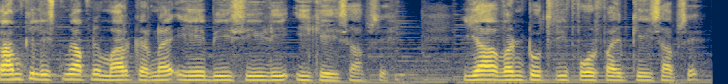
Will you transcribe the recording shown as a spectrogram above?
काम की लिस्ट में आपने मार्क करना है ए बी सी डी ई के हिसाब से, या one two three four five के हिसाब से।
